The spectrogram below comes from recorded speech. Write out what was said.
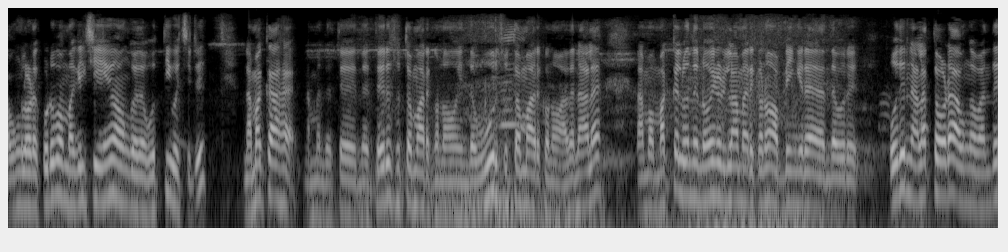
அவங்களோட குடும்ப மகிழ்ச்சியையும் அவங்க ஒத்தி வச்சுட்டு நமக்காக நம்ம இந்த தெ- இந்த தெரு சுத்தமாக இருக்கணும் இந்த ஊர் சுத்தமாக இருக்கணும் அதனால் நம்ம மக்கள் வந்து நோய் நொடி இல்லாம இருக்கணும் அப்படிங்கிற அந்த ஒரு பொது நலத்தோட அவங்க வந்து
